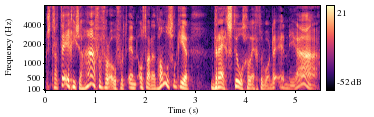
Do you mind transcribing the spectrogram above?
strategische haven veroverd. En als het ware het handelsverkeer dreigt stilgelegd te worden. En ja,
